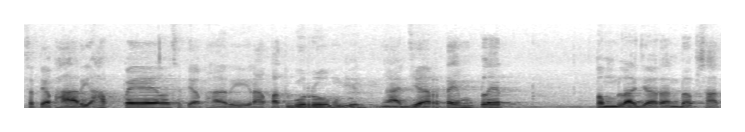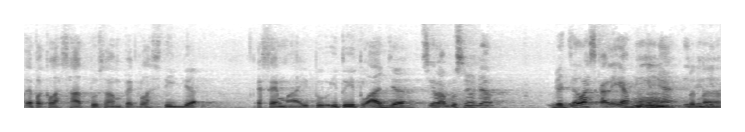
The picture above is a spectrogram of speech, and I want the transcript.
setiap hari apel setiap hari rapat guru mungkin ngajar template pembelajaran bab saat apa kelas 1 sampai kelas 3 SMA itu itu itu aja Silabusnya udah udah jelas kali ya mungkin ya. Hmm, tidak benar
